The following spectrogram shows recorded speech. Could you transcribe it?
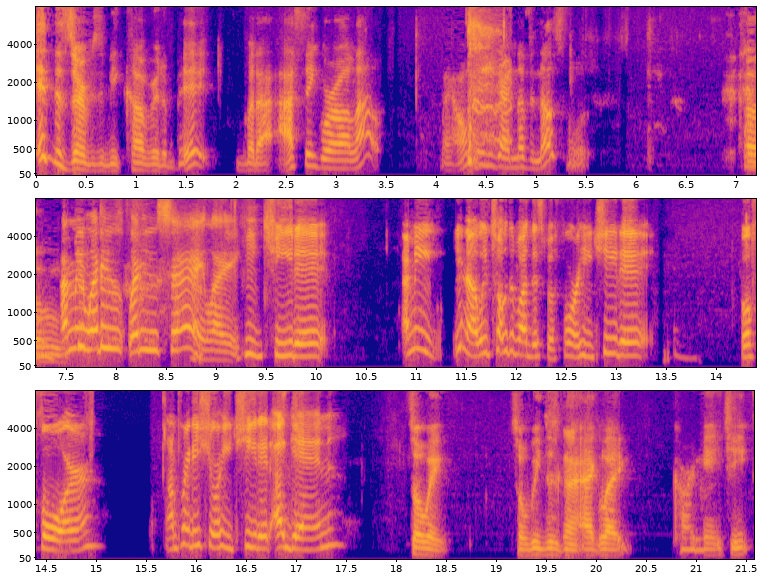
it deserves to be covered a bit. But I, I think we're all out. Like I don't think we got nothing else for it. Oh, I mean, what do you what do you say? Like he cheated. I mean, you know, we talked about this before. He cheated before. I'm pretty sure he cheated again. So wait, so we just gonna act like Cardi ain't cheat?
